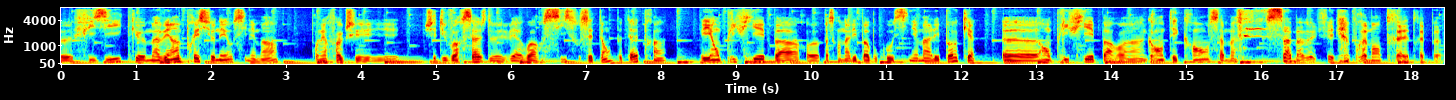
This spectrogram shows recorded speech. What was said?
euh, physique euh, m'avait impressionné au cinéma. Première fois que j'ai dû voir ça, je devais avoir 6 ou 7 ans peut-être. Et amplifié par, parce qu'on n'allait pas beaucoup au cinéma à l'époque, euh, amplifié par un grand écran, ça m'a ça m'avait fait vraiment très très peur.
